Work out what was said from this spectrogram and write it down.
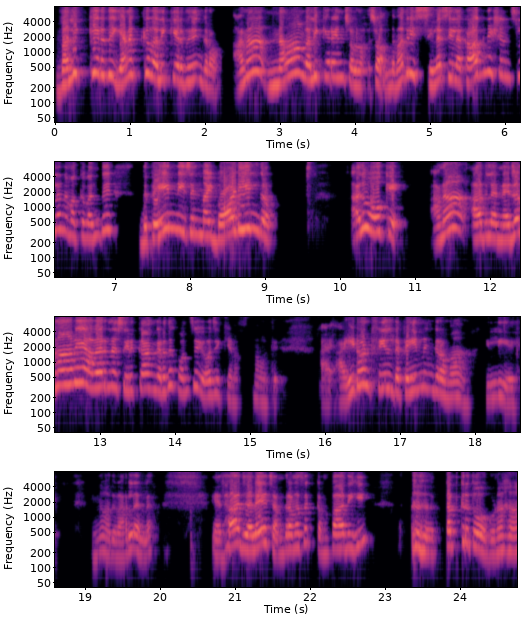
வலிக்கிறது எனக்கு வலிக்கிறதுங்கிறோம். ஆனா நான் வலிக்கிறேன்னு சொல்லுவேன் சோ அந்த மாதிரி சில சில காக்னிஷன்ஸ்ல நமக்கு வந்து the pain is in my பாடிங்கிறோம் அது ஓகே ஆனா அதுல நிஜமாவே அவேர்னஸ் இருக்காங்கிறத கொஞ்சம் யோசிக்கணும் நமக்கு. ஐ டோன்ட் ஃபீல் த பெயின்ங்கிறோமா இல்லையே. இன்னும் அது வரல இல்ல. யதா ஜலே சந்திரமச கம்பாதிகி தத்கிருதோ குணஹா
